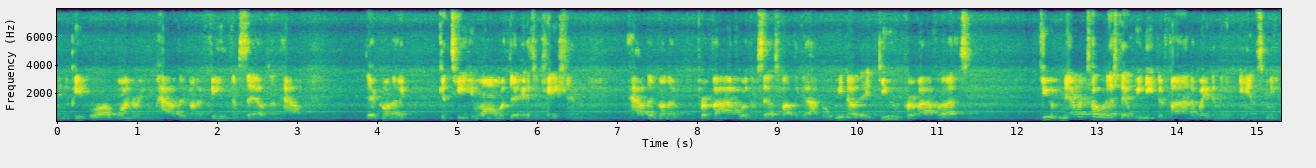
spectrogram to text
many people are wondering how they're going to feed themselves and how they're going to continue on with their education how they're going to provide for themselves, Father God, but we know that you provide for us. You've never told us that we need to find a way to make ends meet.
